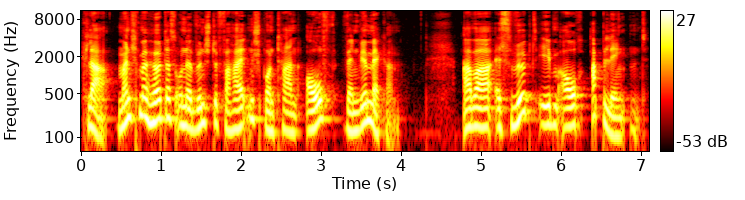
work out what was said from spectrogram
Klar, manchmal hört das unerwünschte Verhalten spontan auf, wenn wir meckern. Aber es wirkt eben auch ablenkend.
